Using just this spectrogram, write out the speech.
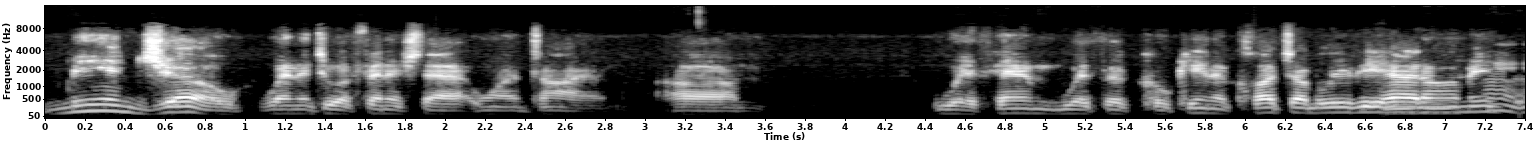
me and Joe went into a finish that one time um, with him with a coquina clutch, I believe he had on me,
